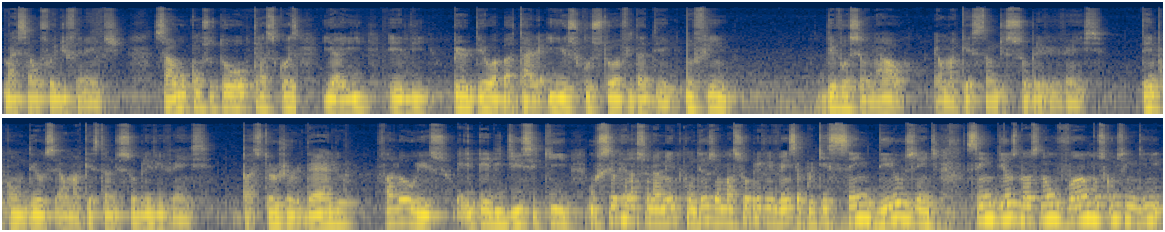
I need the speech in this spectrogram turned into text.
Mas Saul foi diferente. Saul consultou outras coisas e aí ele perdeu a batalha e isso custou a vida dele. No fim, devocional é uma questão de sobrevivência. Tempo com Deus é uma questão de sobrevivência. Pastor Jordélio falou isso. Ele disse que o seu relacionamento com Deus é uma sobrevivência, porque sem Deus, gente, sem Deus nós não vamos conseguir,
